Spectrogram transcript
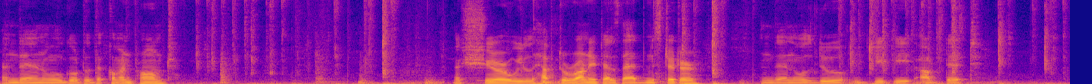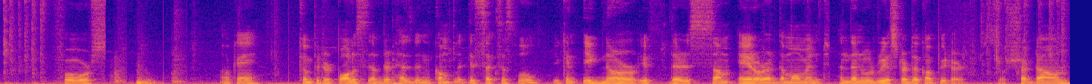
and then we'll go to the command prompt. Make sure we'll have to run it as the administrator. And then we'll do gp update force. Okay. Computer policy update has been completely successful. You can ignore if there is some error at the moment. And then we'll restart the computer. So shut down.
